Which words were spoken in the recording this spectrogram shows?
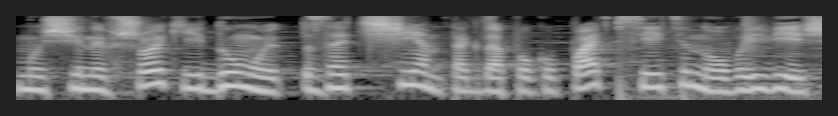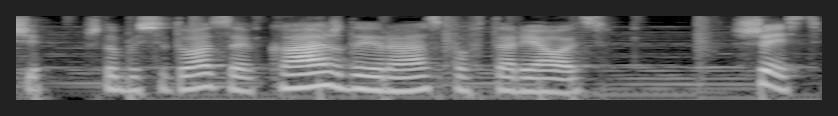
Мужчины в шоке и думают, зачем тогда покупать все эти новые вещи, чтобы ситуация каждый раз повторялась. 6.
